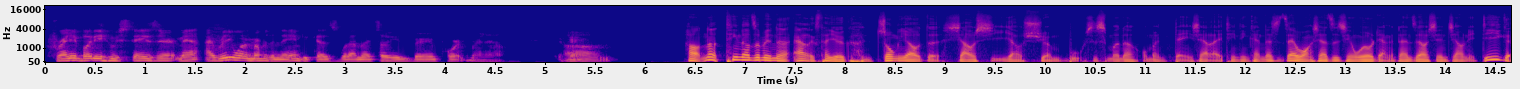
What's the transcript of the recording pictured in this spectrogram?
for anybody who stays there, man, I really want to remember the name because what I'm going to tell you is very important right now. Okay. Um, 好，那听到这边呢，Alex 他有一个很重要的消息要宣布，是什么呢？我们等一下来听听看。但是在往下之前，我有两个单词要先教你。第一个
